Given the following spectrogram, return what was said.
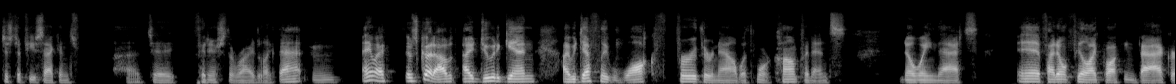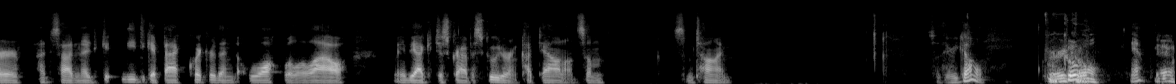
just a few seconds uh, to finish the ride like that. And anyway, it was good. I would I'd do it again. I would definitely walk further now with more confidence, knowing that if I don't feel like walking back or I decide I need to get back quicker than the walk will allow, maybe I could just grab a scooter and cut down on some some time. So there you go. Very Cool. cool. Yeah. Yeah.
